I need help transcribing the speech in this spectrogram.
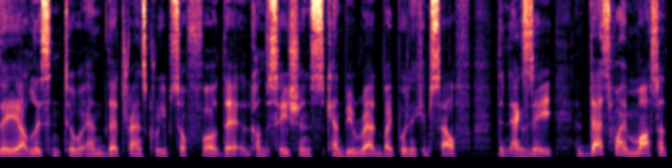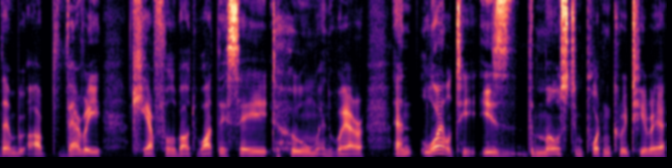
they are listened to and that transcripts of uh, the conversations can be read by Putin himself. The next day. And that's why most of them are very careful about what they say, to whom, and where. And loyalty is the most important criteria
